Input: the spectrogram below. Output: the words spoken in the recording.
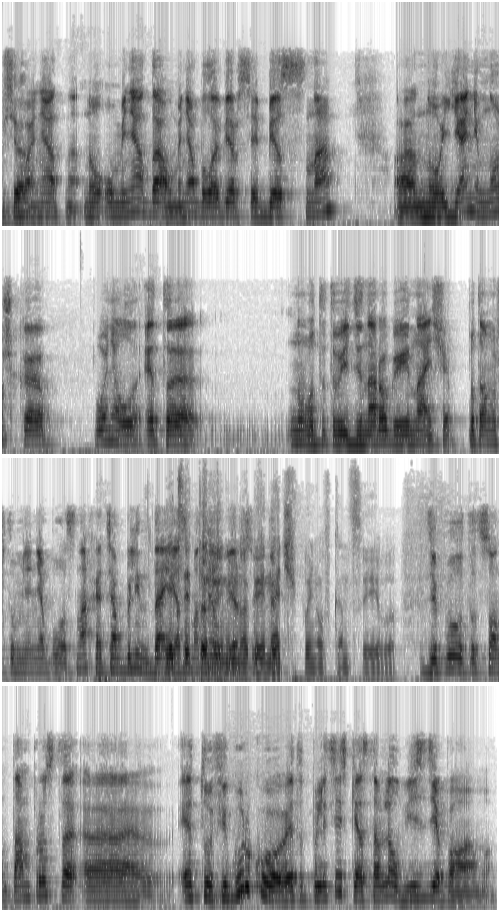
Все. Понятно. Ну, у меня, да, у меня была версия без сна, а, но я немножко понял это ну, вот этого единорога иначе, потому что у меня не было сна, хотя, блин, да, я, я кстати, смотрел тоже версию, немного где, иначе понял в конце его. Где был этот сон. Там просто э, эту фигурку этот полицейский оставлял везде, по-моему.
